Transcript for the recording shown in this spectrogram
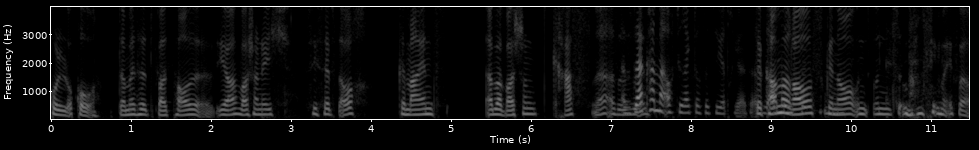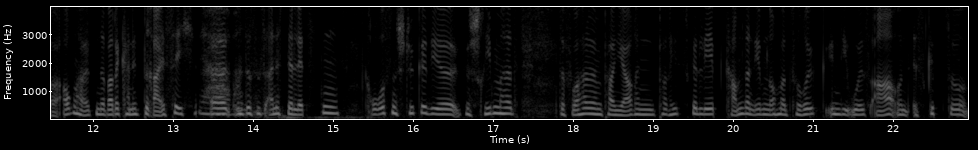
Poco Loco. Damit hat Bad Paul ja wahrscheinlich sich selbst auch gemeint, aber war schon krass. Ne? Also, also so, da kam er auch direkt aus der Psychiatrie. Also da kam er so raus, Stück, mhm. genau. Und, und man muss sich immer vor Augen halten, da war der keine 30. Ja, äh, und das ist eines der letzten großen Stücke, die er geschrieben hat. Davor hat er ein paar Jahre in Paris gelebt, kam dann eben nochmal zurück in die USA. Und es gibt so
